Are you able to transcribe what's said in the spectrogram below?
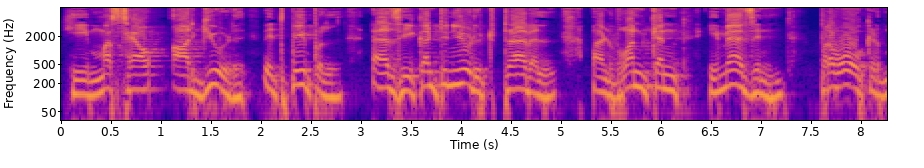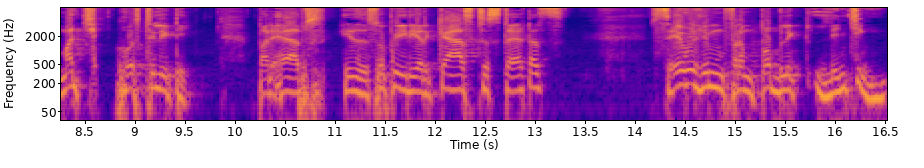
He must have argued with people as he continued to travel and one can imagine provoked much hostility. Perhaps his superior caste status saved him from public lynching.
